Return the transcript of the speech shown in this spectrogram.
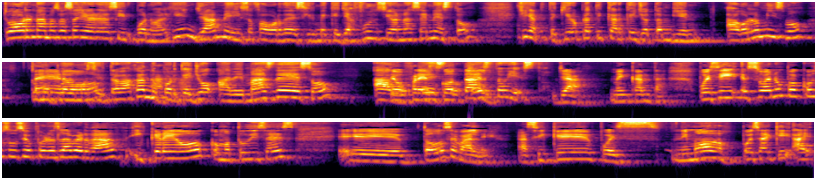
Tú ahora nada más vas a llegar a decir, bueno, alguien ya me hizo favor de decirme que ya funcionas en esto. Fíjate, te quiero platicar que yo también hago lo mismo, cómo podemos ir trabajando, porque yo además de eso, hago te ofrezco esto, tal. esto y esto. Ya. Me encanta. Pues sí, suena un poco sucio, pero es la verdad y creo, como tú dices, eh, todo se vale. Así que, pues, ni modo. Pues aquí, hay,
